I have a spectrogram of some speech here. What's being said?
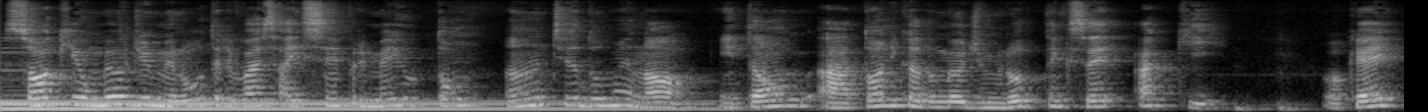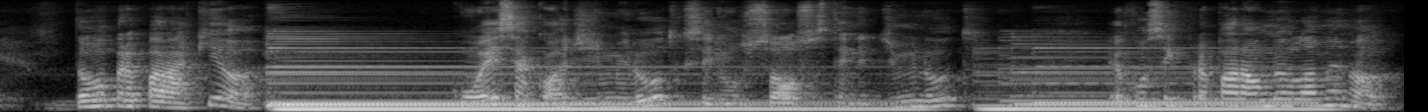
Só que o meu diminuto ele vai sair sempre meio tom antes do menor. Então a tônica do meu diminuto tem que ser aqui, ok? Então vou preparar aqui, ó, com esse acorde diminuto, que seria um Sol sustenido diminuto, eu consigo preparar o meu Lá menor,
